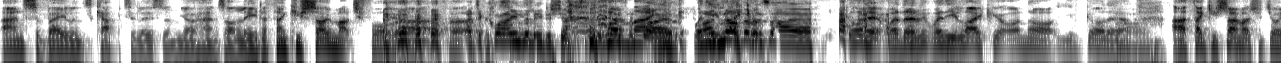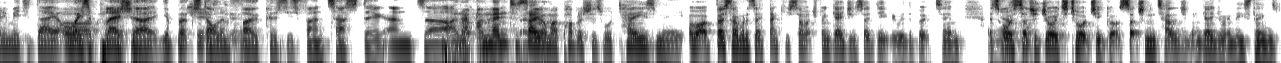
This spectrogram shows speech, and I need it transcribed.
and surveillance capitalism. Johann's our leader. Thank you so much for. Uh, for I decline for... the leadership. The Mate, I'm not like the Messiah. got it. Whether whether you like it or not, you've got it. Oh. Uh, thank you so much for joining me today. Always oh, a pleasure. Your book, Cheers, Stolen. Focus, is fantastic, and, uh, and I, I meant to say, all my publishers will tase me. Well, first, I want to say thank you so much for engaging so deeply with the book, Tim. It's always such a joy to talk to you. You've got such an intelligent engagement in these things,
